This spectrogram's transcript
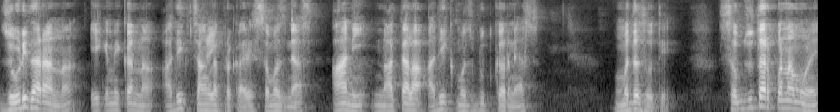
जोडीदारांना एकमेकांना अधिक चांगल्या प्रकारे समजण्यास आणि नात्याला अधिक मजबूत करण्यास मदत होते. समजूतारपणामुळे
